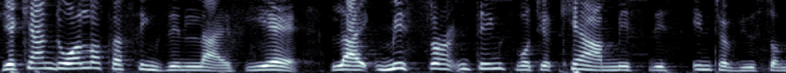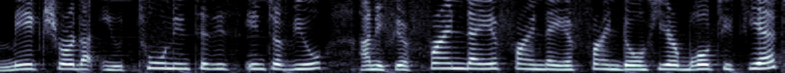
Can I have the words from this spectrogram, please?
You can do a lot of things in life, yeah. Like miss certain things, but you can't miss this interview. So make sure that you tune into this interview. And if your friend and your friend and your friend don't hear about it yet,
